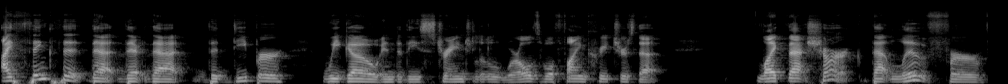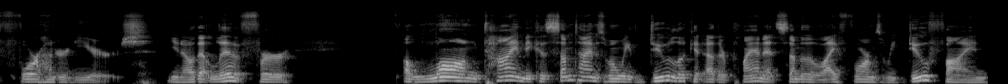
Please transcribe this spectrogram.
i think that that that, that the deeper we go into these strange little worlds we'll find creatures that like that shark that live for 400 years you know that live for a long time because sometimes when we do look at other planets some of the life forms we do find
